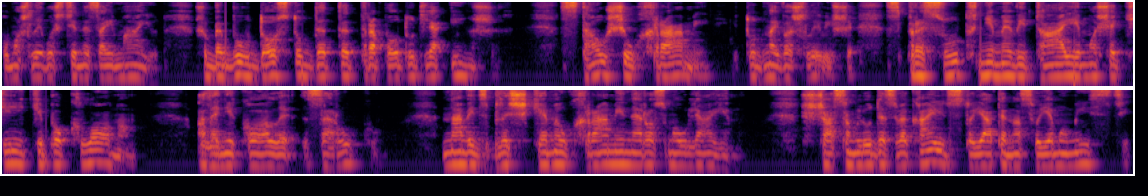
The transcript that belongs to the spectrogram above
по можливості не займають, щоб був доступ до тетраподу для інших. Ставши в храмі, тут найважливіше, з присутніми вітаємося тільки поклоном, але ніколи за руку. Навіть з близькими в храмі не розмовляємо. З часом люди звикають стояти на своєму місці,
